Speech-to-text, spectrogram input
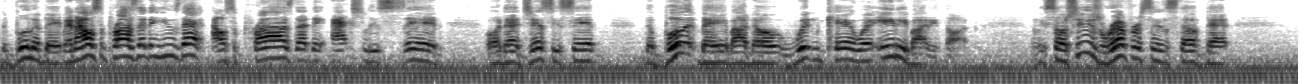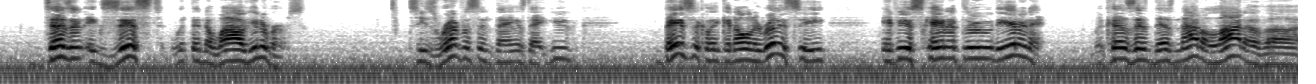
the Bullet Babe? And I was surprised that they used that. I was surprised that they actually said, or that Jesse said the Bullet Babe, I know, wouldn't care what anybody thought. I mean, so she was referencing stuff that doesn't exist within the wild universe. She's referencing things that you basically can only really see if you're scanning through the internet because there's not a lot of uh,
